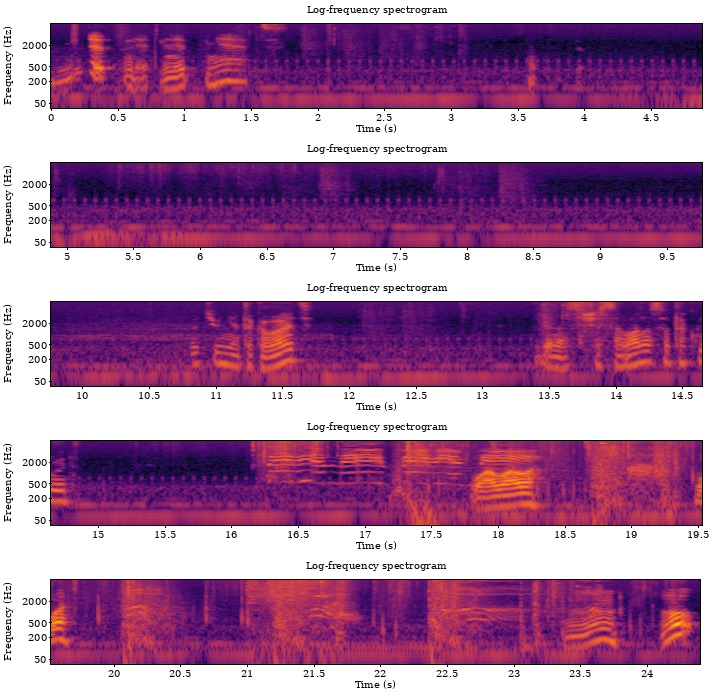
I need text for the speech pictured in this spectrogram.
нет. Нет, нет, нет, нет. Давайте не атаковать. Для нас сейчас сама нас атакует. Вау, вау. М, Ну,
